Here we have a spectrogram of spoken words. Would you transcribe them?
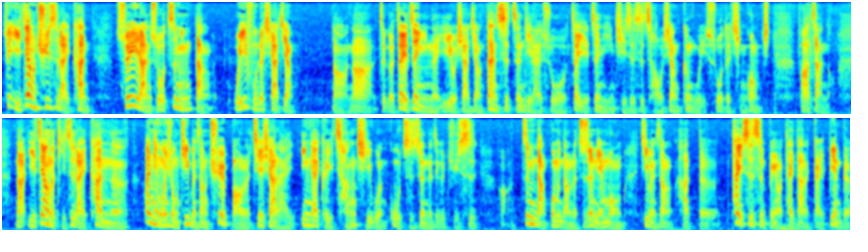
所以以这样趋势来看，虽然说自民党微幅的下降。啊、那这个在野阵营呢也有下降，但是整体来说，在野阵营其实是朝向更萎缩的情况发展哦。那以这样的体制来看呢，岸田文雄基本上确保了接下来应该可以长期稳固执政的这个局势啊。自民党、国民党的执政联盟基本上它的态势是没有太大的改变的。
